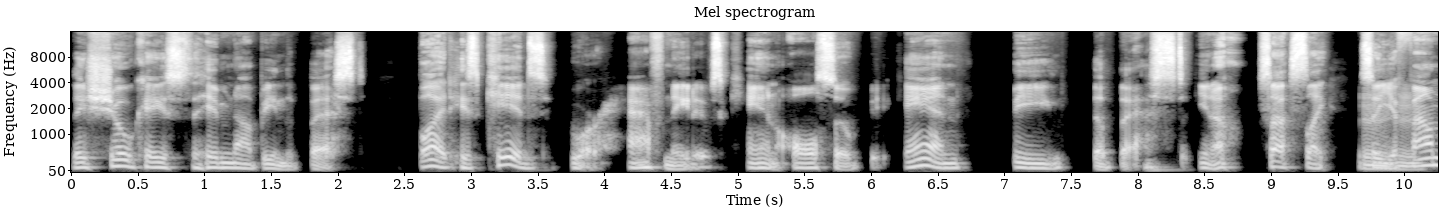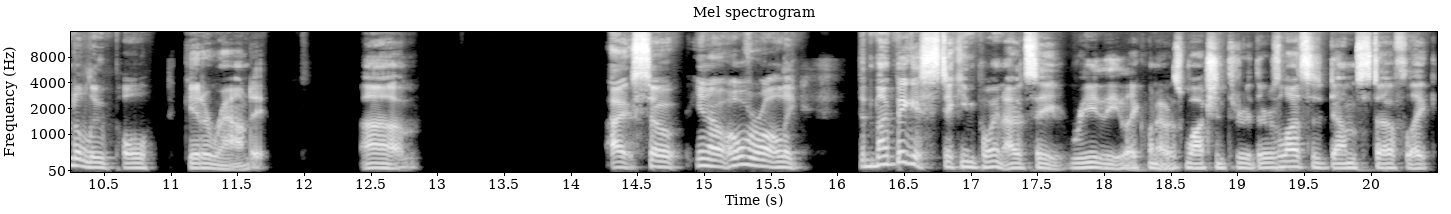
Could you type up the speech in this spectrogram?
They showcased him not being the best, but his kids who are half natives can also be can be the best. You know, so that's like so you Mhm. found a loophole to get around it. Um, I so you know overall like my biggest sticking point I would say really like when I was watching through there was lots of dumb stuff like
